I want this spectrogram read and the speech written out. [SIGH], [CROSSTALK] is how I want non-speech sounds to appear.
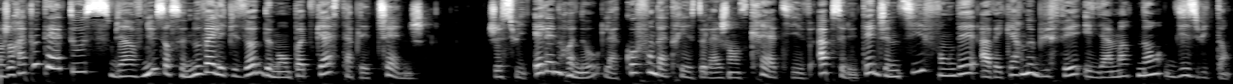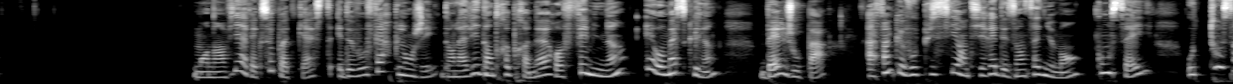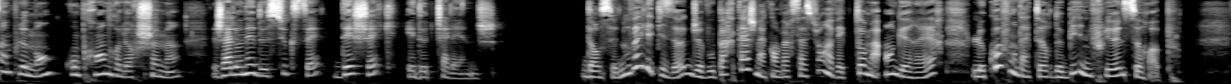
Bonjour à toutes et à tous, bienvenue sur ce nouvel épisode de mon podcast appelé Change. Je suis Hélène Renaud, la cofondatrice de l'agence créative Absolute Agency fondée avec Arnaud Buffet il y a maintenant 18 ans. Mon envie avec ce podcast est de vous faire plonger dans la vie d'entrepreneurs au féminin et au masculin, belge ou pas, afin que vous puissiez en tirer des enseignements, conseils ou tout simplement comprendre leur chemin, jalonné de succès, d'échecs et de challenges. Dans ce nouvel épisode, je vous partage ma conversation avec Thomas Angerer, le cofondateur de Be Influence Europe.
